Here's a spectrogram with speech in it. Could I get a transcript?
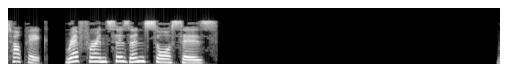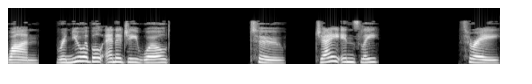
Topic: References and sources 1. Renewable Energy World 2. Jay Inslee 3.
